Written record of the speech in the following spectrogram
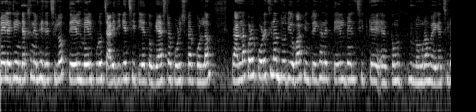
মেল, এই যে ইন্ডাকশানে ভেজেছিল, তেল মেল পুরো চারিদিকে ছিটিয়ে তো গ্যাসটা পরিষ্কার করলাম। রান্না করে করেছিলাম যদিও বা, কিন্তু এখানে তেল মেল ছিটকে একদম নোংরা হয়ে গেছিল।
